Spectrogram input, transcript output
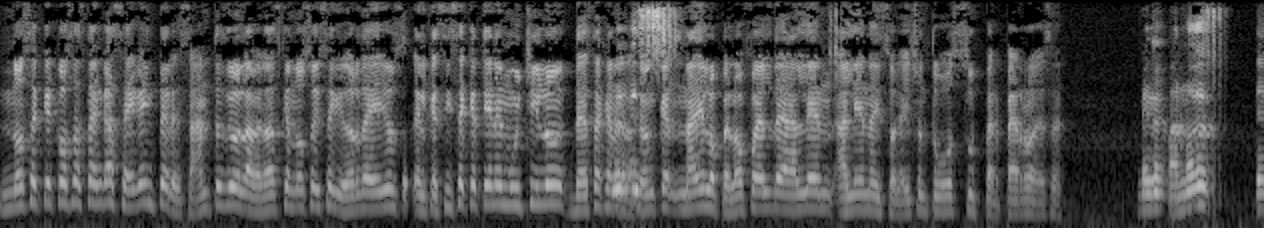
No sé qué cosas tenga Sega interesantes, digo, la verdad es que no soy seguidor de ellos. El que sí sé que tienen muy chilo de esta generación que nadie lo peló fue el de Alien, Alien Isolation, tuvo super perro ese. Mega Man, no es- De,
